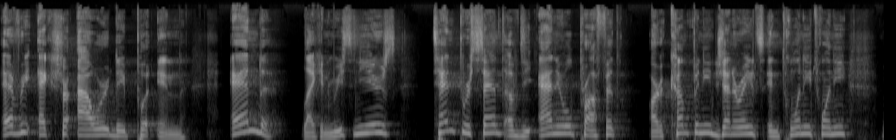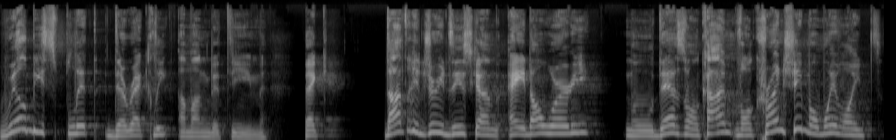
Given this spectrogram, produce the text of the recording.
every extra hour they put in. And like in recent years, 10% of the annual profit our company generates in 2020 will be split directly among the team. Fait que d'entrée de jeu, ils disent comme Hey, don't worry, nos devs vont quand même vont cruncher, mais au moins ils vont, être,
